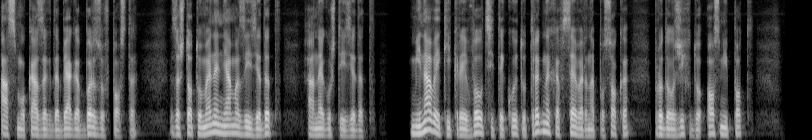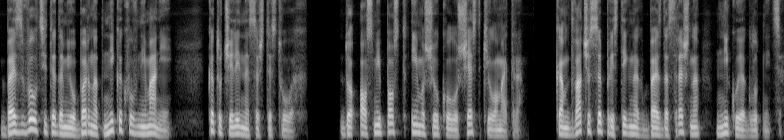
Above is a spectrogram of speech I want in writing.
Аз му казах да бяга бързо в поста, защото мене няма за изядат, а него ще изядат. Минавайки край вълците, които тръгнаха в северна посока, продължих до 8 пот, без вълците да ми обърнат никакво внимание, като че ли не съществувах. До 8 пост имаше около 6 километра. Към 2 часа пристигнах без да срещна никоя глутница.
